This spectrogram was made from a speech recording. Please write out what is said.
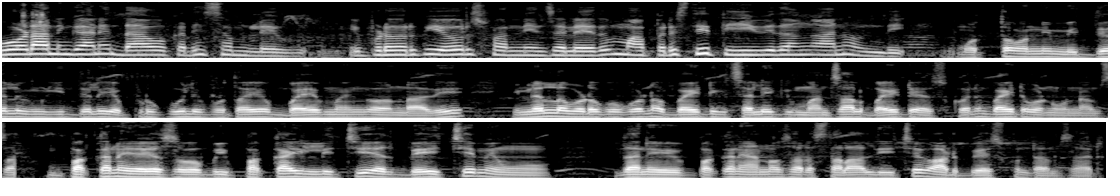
పోవడానికి కానీ దావ కనీసం లేవు. ఇప్పటివరకు ఎవరు స్పందించలేదు. మా పరిస్థితి ఈ విధంగానే ఉంది. మొత్తం అన్ని మిద్దెలు మిద్దెలు ఎప్పుడు కూలిపోతాయో భయంగా ఉన్నది. ఇళ్ళలో పడుకోకుండా బయటికి చలికి మంచాలు బయట వేసుకొని బయట పడుకున్నాం సార్. పక్కన ఏ- ఈ పక్క ఇల్లు ఇచ్చి అది బేయిచ్చి మేము దాని పక్కన ఎన్నోసారి స్థలాలు ఇచ్చి ఆడ వేసుకుంటాం సార్.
